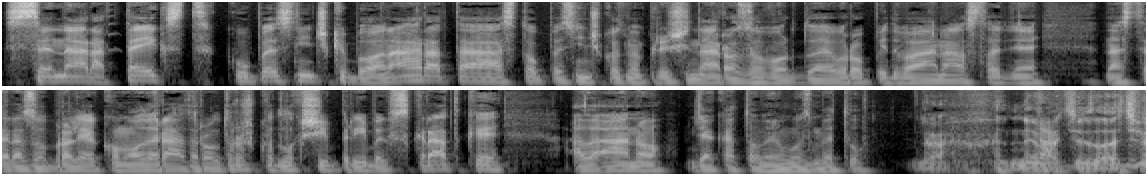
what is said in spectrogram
scenár a text ku pesničke bola nahratá a s tou pesničkou sme prišli na rozhovor do Európy 2 a následne nás teraz zobrali ako moderátorov. Trošku dlhší príbeh v skratke, ale áno, ďaká Tomimu sme tu. No, nemáte za čo.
